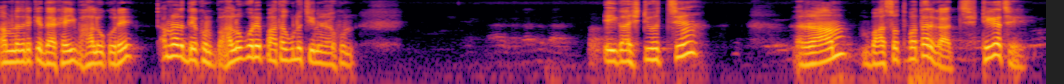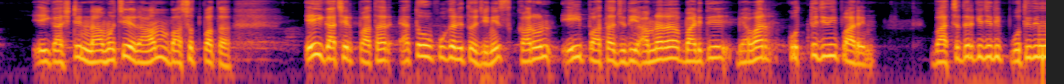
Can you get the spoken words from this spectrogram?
আপনাদেরকে দেখাই ভালো করে। আপনারা দেখুন, ভালো করে পাতাগুলো চিনে রাখুন। এই গাছটি হচ্ছে রাম বাসত পাতার গাছ, ঠিক আছে? এই গাছটির নাম হচ্ছে রাম বাসত পাতা এই গাছের পাতার এত উপকারিত জিনিস, কারণ এই পাতা যদি আপনারা বাড়িতে ব্যবহার করতে যদি পারেন বাচ্চাদেরকে যদি প্রতিদিন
